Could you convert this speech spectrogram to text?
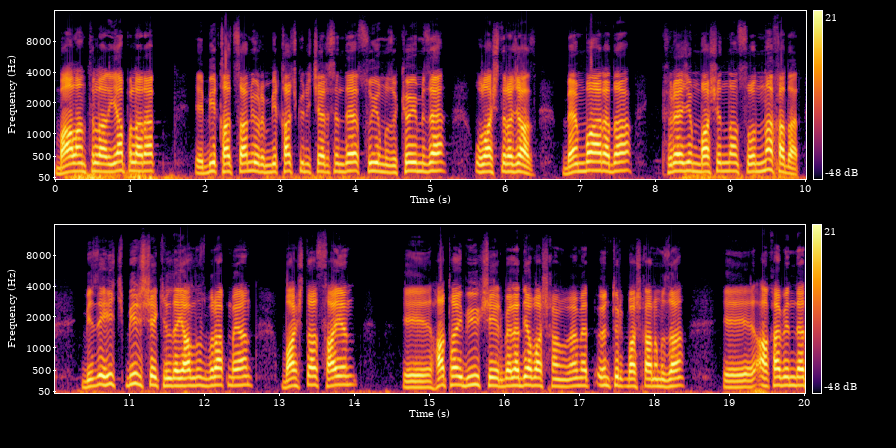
bağlantıları yapılarak e, birkaç sanıyorum birkaç gün içerisinde suyumuzu köyümüze ulaştıracağız. Ben bu arada sürecin başından sonuna kadar bizi hiçbir şekilde yalnız bırakmayan başta Sayın e, Hatay Büyükşehir Belediye Başkanı Mehmet Öntürk Başkanımıza, akabinde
